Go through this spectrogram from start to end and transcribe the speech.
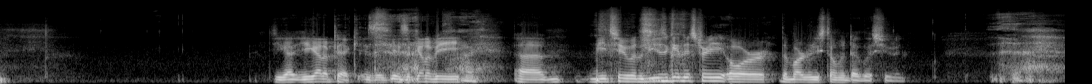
Uh, You got you got to pick. Is it is it going to be uh, Me Too in the music industry or the Marjory Stoneman Douglas shooting?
